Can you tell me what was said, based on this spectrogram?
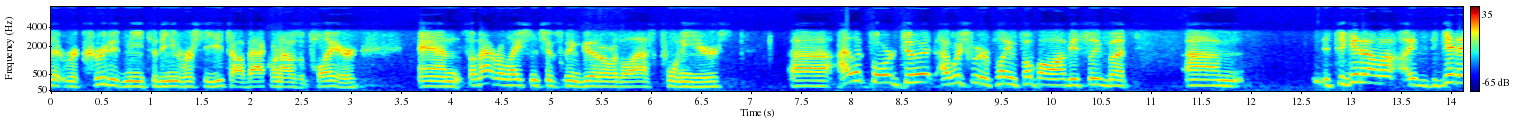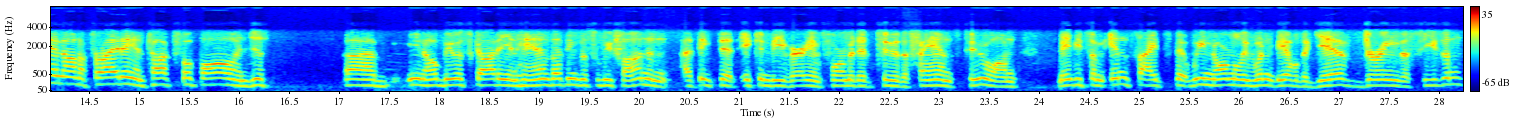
that recruited me to the University of Utah back when I was a player. And so that relationship's been good over the last 20 years. Uh, I look forward to it. I wish we were playing football, obviously, but um, to get on a, to get in on a Friday and talk football and just uh, you know be with Scotty and Hans, I think this will be fun, and I think that it can be very informative to the fans too on maybe some insights that we normally wouldn't be able to give during the season.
